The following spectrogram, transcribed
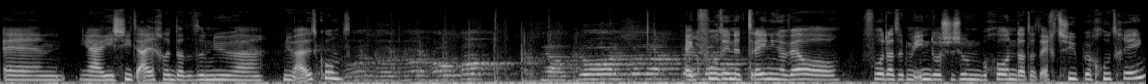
En ja, je ziet eigenlijk dat het er nu, eh, nu uitkomt. Snel door, zondag. Ik voelde in de trainingen wel, al, voordat ik mijn indoorseizoen begon, dat het echt super goed ging.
